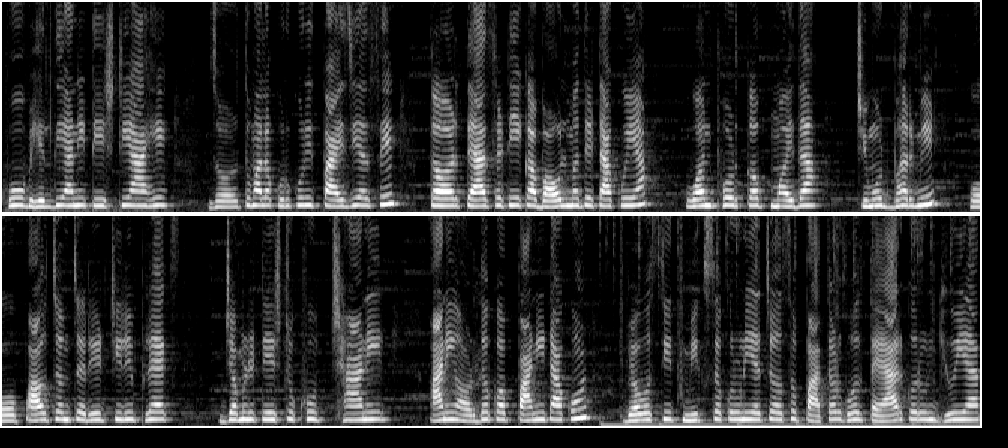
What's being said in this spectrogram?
खूप हेल्दी आणि टेस्टी आहे. जर तुम्हाला कुरकुरीत पाहिजे असेल तर त्यासाठी एका बाउलमध्ये टाकूया. वन फोर्थ कप मैदा चिमूटभर मीठ व पाव चमचा रेड चिली फ्लेक्स जमणी टेस्ट खूप छान येईल. आणि अर्ध कप पाणी टाकून व्यवस्थित मिक्स करून याचं असं पातळ घोल तयार करून घेऊयात.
